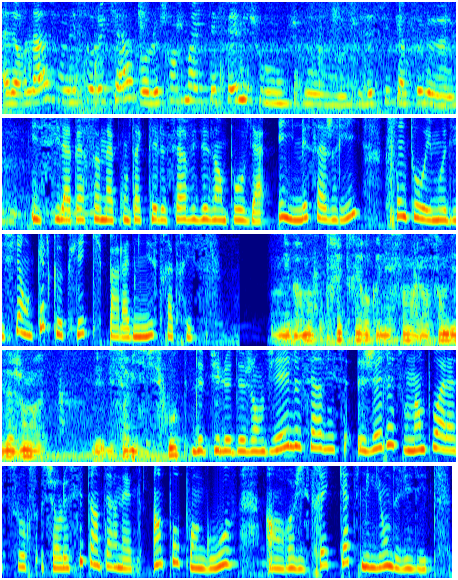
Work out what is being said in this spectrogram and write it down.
Alors là, on est sur le cas, le changement a été fait, mais je vous, je vous explique un peu le... Ici, la personne a contacté le service des impôts via e-messagerie. Son taux est modifié en quelques clics par On est vraiment très très reconnaissant à l'ensemble des agents euh, des, services fiscaux. Depuis le 2 janvier, le service Gérer son impôt à la source sur le site internet impôt.gouv a enregistré 4 millions de visites.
